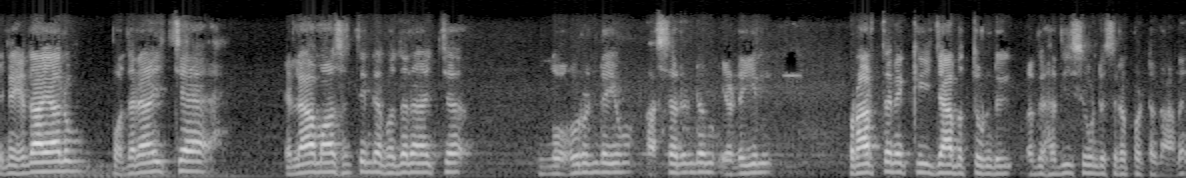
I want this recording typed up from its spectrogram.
പിന്നെ ഏതായാലും ബുധനാഴ്ച എല്ലാ മാസത്തിന്റെ ബുധനാഴ്ച ലോഹറിന്റെയും അസറിന്റെയും ഇടയിൽ പ്രാർത്ഥനയ്ക്ക് ഇജാബത്തുണ്ട്. അത് ഹദീസ് കൊണ്ട് സ്ഥിരപ്പെട്ടതാണ്.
